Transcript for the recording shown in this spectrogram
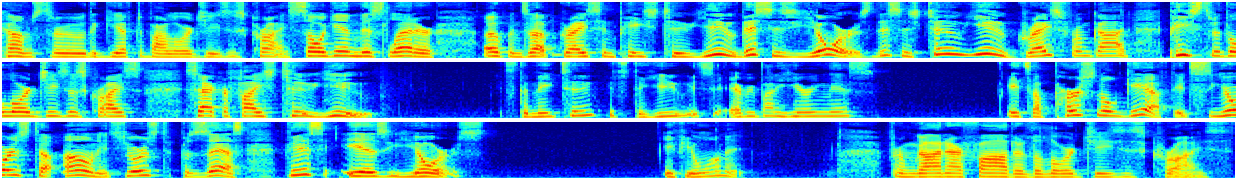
comes through the gift of our Lord Jesus Christ. So again, this letter opens up grace and peace to you. This is yours. This is to you. Grace from God, peace through the Lord Jesus Christ, sacrifice to you. It's to me too. It's to you. It's to everybody hearing this. It's a personal gift. It's yours to own. It's yours to possess. This is yours. If you want it. From God our Father, the Lord Jesus Christ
